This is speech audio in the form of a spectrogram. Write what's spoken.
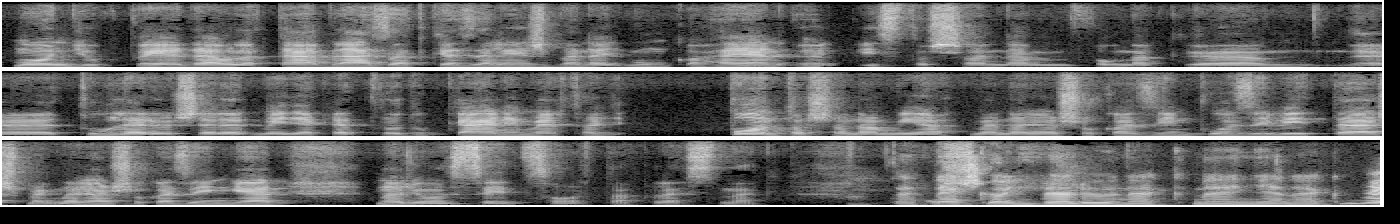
mondjuk például a táblázatkezelésben egy munkahelyen ők biztosan nem fognak túl erős eredményeket produkálni, mert hogy pontosan amiatt, mert nagyon sok az impulzivitás, meg nagyon sok az inger, nagyon szétszórtak lesznek. Tehát ne könyvelőnek menjenek. Ne,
